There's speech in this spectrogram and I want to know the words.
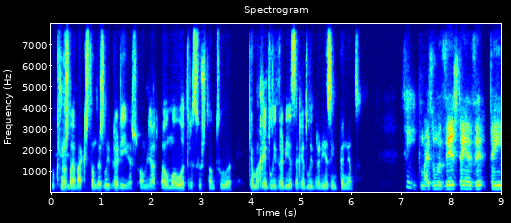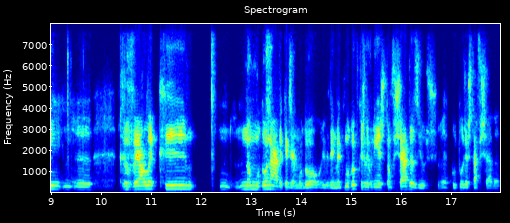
O que nos leva à questão das livrarias, ou melhor, a uma outra sugestão tua, que é uma rede de livrarias, a rede de livrarias independente. Sim, que mais uma vez tem a ver, tem, uh, revela que não mudou nada, quer dizer, mudou, evidentemente mudou porque as livrarias estão fechadas e os, a cultura está fechada,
